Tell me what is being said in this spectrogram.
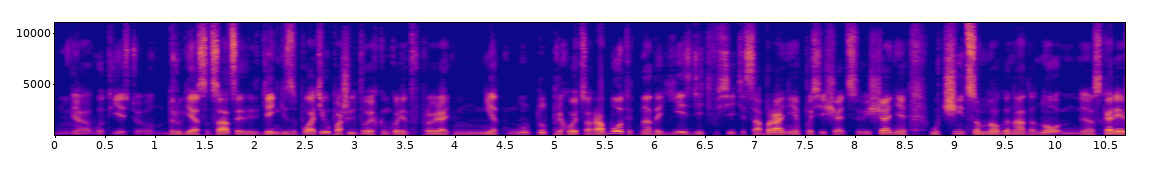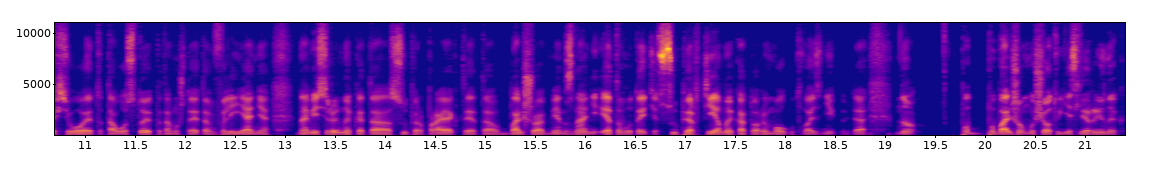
э, вот есть другие ассоциации, деньги заплатил, пошли твоих конкурентов проверять. Нет, ну, тут приходится работать, надо ездить, все эти собрания, посещать совещания, учиться много надо, но, скорее всего, это того стоит, потому что это влияние на весь рынок, это супер проекты, это большой обмен знаний, это вот эти супер темы, которые могут возникнуть, да, но по, по большому счету, если рынок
